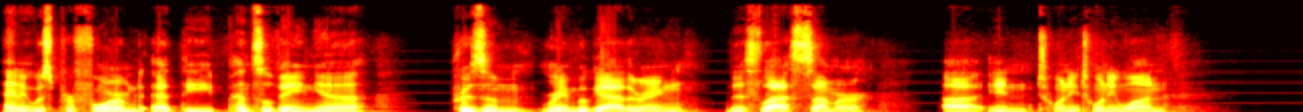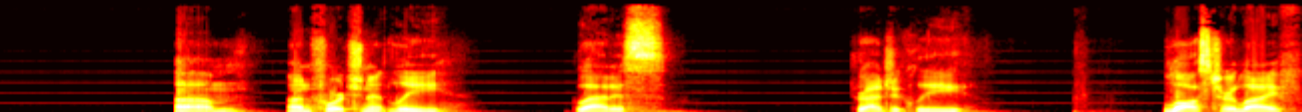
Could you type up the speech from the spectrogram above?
and it was performed at the Pennsylvania Prism Rainbow Gathering this last summer uh, in 2021. Um, unfortunately, Gladys tragically lost her life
